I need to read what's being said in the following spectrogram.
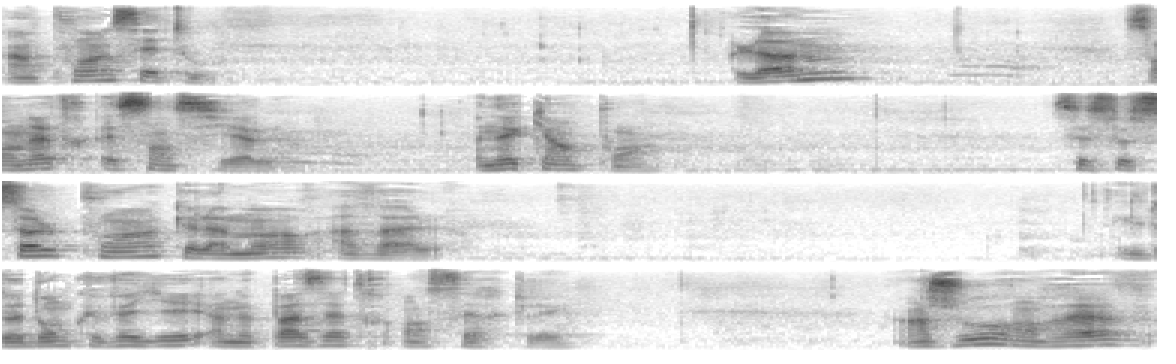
Un point, c'est tout. L'homme, son être essentiel, n'est qu'un point. C'est ce seul point que la mort avale. Il doit donc veiller à ne pas être encerclé. Un jour, en rêve,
